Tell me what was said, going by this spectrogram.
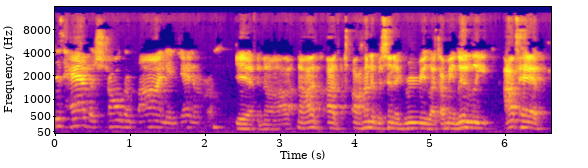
just have a stronger bond in general. Yeah, no, I, no, I, I 100% agree. Like, I mean, literally, I've had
